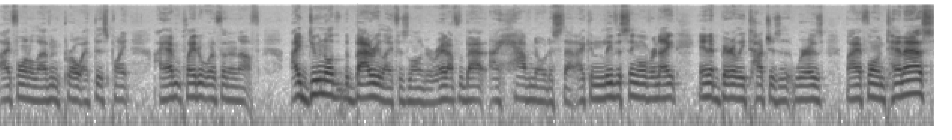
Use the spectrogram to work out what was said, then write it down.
iPhone 11 Pro at this point. I haven't played with it enough. I do know that the battery life is longer. Right off the bat, I have noticed that. I can leave this thing overnight and it barely touches it. Whereas my iPhone 10s,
